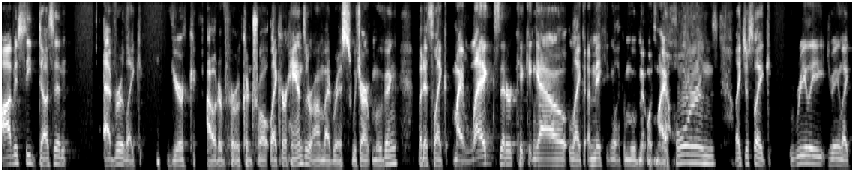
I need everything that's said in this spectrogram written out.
obviously doesn't ever like yerk out of her control. Like her hands are on my wrists, which aren't moving, but it's like my legs that are kicking out. Like I'm making like a movement with my horns, like just like really doing like,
